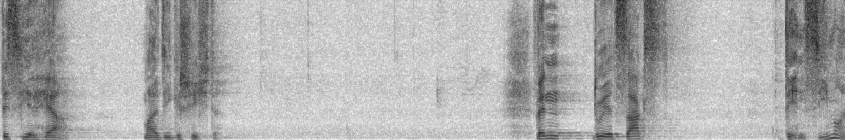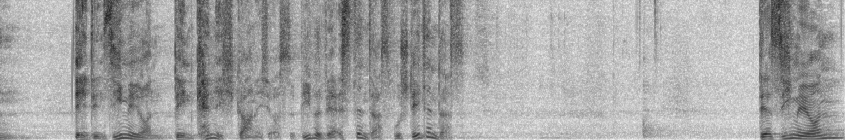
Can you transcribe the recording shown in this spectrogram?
Bis hierher mal die Geschichte. Wenn du jetzt sagst, den Simon, äh, den Simeon, den kenne ich gar nicht aus der Bibel. Wer ist denn das? Wo steht denn das? Der Simeon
